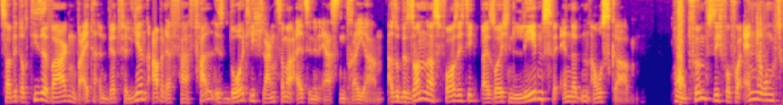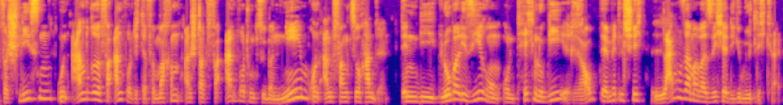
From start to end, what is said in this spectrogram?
Zwar wird auch dieser Wagen weiter an Wert verlieren, aber der Verfall ist deutlich langsamer als in den ersten drei Jahren. Also besonders vorsichtig bei solchen lebensverändernden Ausgaben. Punkt 5, sich vor Veränderungen zu verschließen und andere verantwortlich dafür machen, anstatt Verantwortung zu übernehmen und anfangen zu handeln. Denn die Globalisierung und Technologie raubt der Mittelschicht langsam aber sicher die Gemütlichkeit.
